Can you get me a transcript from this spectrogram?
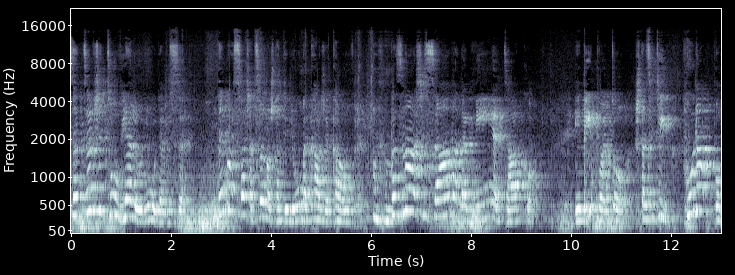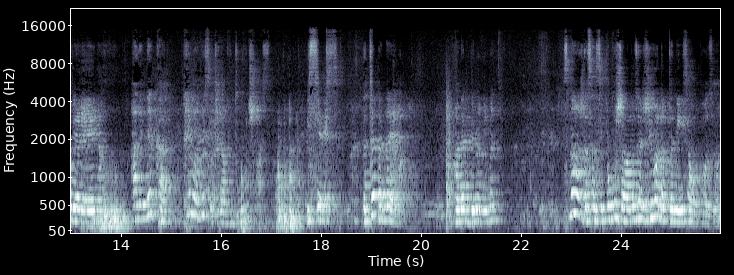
Zadrži tu vjeru u ljude u sebi. Nemoj svačat sve ono što ti ljube kaže kao uvred. Pa znaš i sama da nije tako. I lipo je to što si ti puna povjerenja. Ali nekad treba misliti na budućnost. I sjeti se da tebe nema. A ne bi bilo ni mene. Znaš da sam si pokušala uzeti život dok te nisam upoznala.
